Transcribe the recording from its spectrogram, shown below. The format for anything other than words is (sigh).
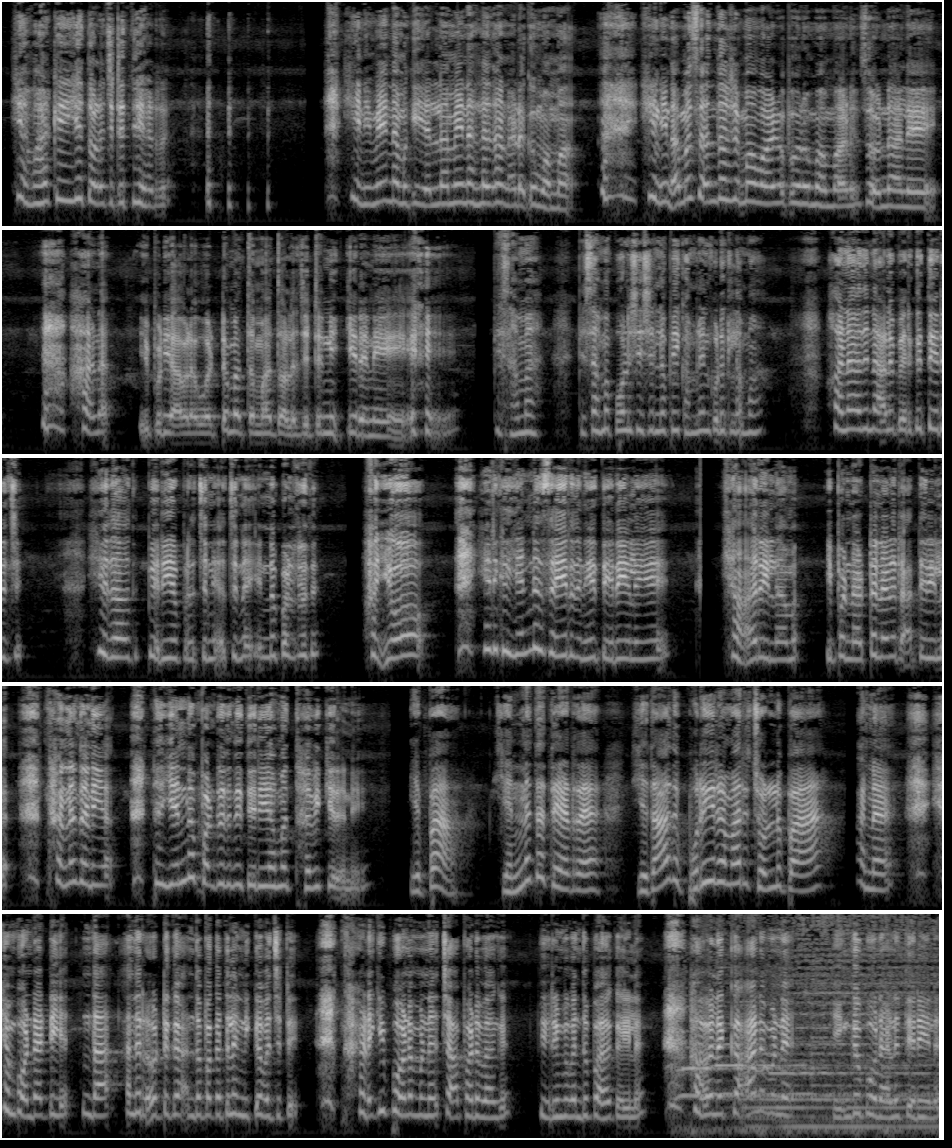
என் வாழ்க்கையே தொலைச்சிட்டு தேடுறேன். இனிமே நமக்கு எல்லாமே நல்லதா நடக்கும் அம்மா. இனி நம்ம சந்தோஷமா வாழ போறோம் சொன்னாலே. ஆனா இப்படி அவளை ஒட்டுமொத்தமா தொலைச்சிட்டு நிற்கிறேனே பேசாம பேசாம போலீஸ் ஸ்டேஷன்ல போய் கம்ப்ளைண்ட் கொடுக்கலாமா? ஆனா அது நாலு பேருக்கு தெரிஞ்சு. ஏதாவது பெரிய பிரச்சனையாச்சுன்னா என்ன பண்றது? ஐயோ எனக்கு என்ன செய்யறதுனே தெரியலையே. யாரும் இல்லாம இப்ப நட்ட நட ராத்திரியில தன்னதனியா நான் என்ன பண்றதுன்னு தெரியாம தவிக்கிறேனே. எப்பா என்னத்தை தேடுற? ஏதாவது புரியுற மாதிரி சொல்லுப்பா. அண்ணா என் பொண்டாட்டிய இந்தா அந்த ரோட்டுக்கு அந்த பக்கத்தில் நிற்க வச்சுட்டு கடைக்கு போனோம்னு சாப்பாடு வாங்க. திரும்பி வந்து பார்க்கையில அவளை காணும்னு எங்க போனாலும் தெரியல.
